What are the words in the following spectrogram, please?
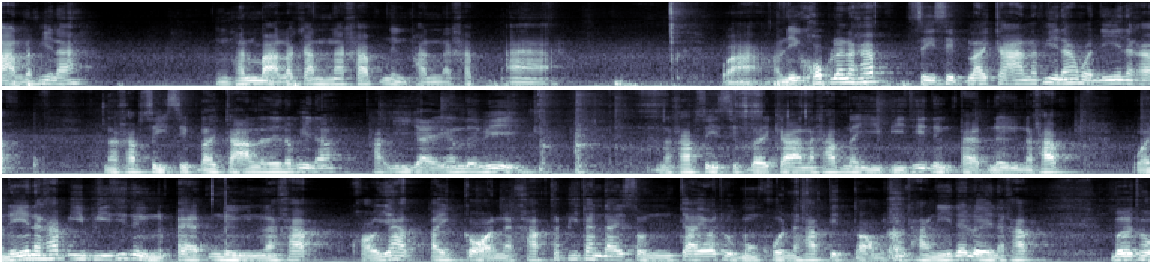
บาทนะพี่นะหนึ่งพันบาทแล้วกันนะครับหนึ่งพันนะครับ อ่าว้าอันนี้ครบแล้วนะครับสี่สิบรายการนะพี่นะวันนี้นะครับนะครับสี่สิบรายการเลยนะพี่นะพระใหญ่ๆกันเลยพี่นะครับสี่สิบรายการนะครับใน EP ที่หนึ่งแปดหนึ่งนะครับ วันนี้นะครับ EP ที่หนึ่งแปดหนึ่งนะครับ ขออนุญาตไปก่อนนะครับ ถ้าพี่ท่านใดสนใจวัตถุมงคลนะครับ ติดต่อมาช่องทางนี้ได้เลยนะครับ เบอร์โทร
